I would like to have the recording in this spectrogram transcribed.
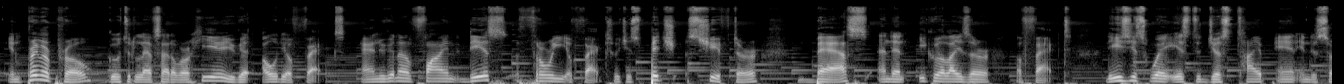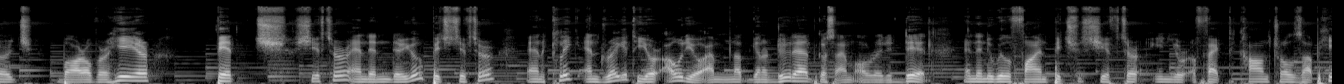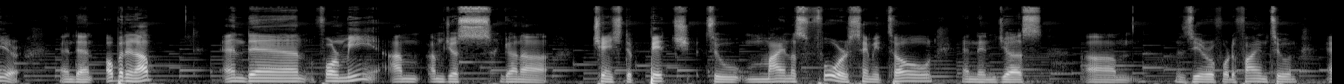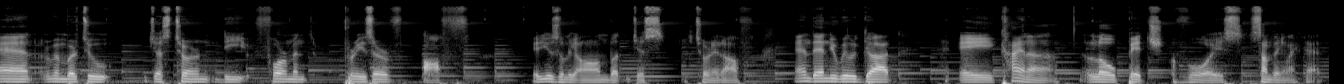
in Premiere Pro, go to the left side over here, you get audio effects. And you're gonna find these three effects which is pitch shifter, bass and then equalizer effect. The easiest way is to just type in in the search bar over here pitch shifter and then there you go pitch shifter and click and drag it to your audio. I'm not gonna do that because I'm already did and then you will find pitch shifter in your effect controls up here. And then open it up and then for me I'm I'm just gonna change the pitch to minus 4 semitone and then just um, 0 for the fine tune. And remember to just turn the formant preserve off. It's usually on but just turn it off. And then you will got a kinda low pitch voice something like that.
